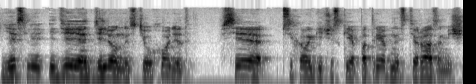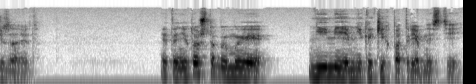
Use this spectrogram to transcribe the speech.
Если идея отделенности уходит, все психологические потребности разом исчезают. Это не то, чтобы мы не имеем никаких потребностей.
